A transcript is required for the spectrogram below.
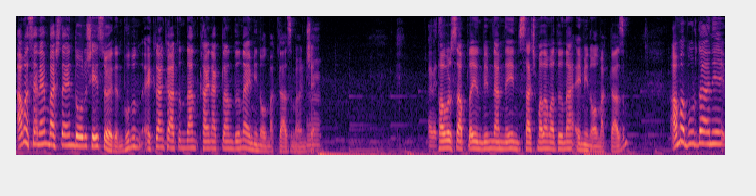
ama sen en başta en doğru şeyi söyledin. Bunun ekran kartından kaynaklandığına emin olmak lazım önce. Evet. Power supply'ın bilmem neyin saçmalamadığına emin olmak lazım. Ama burada hani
